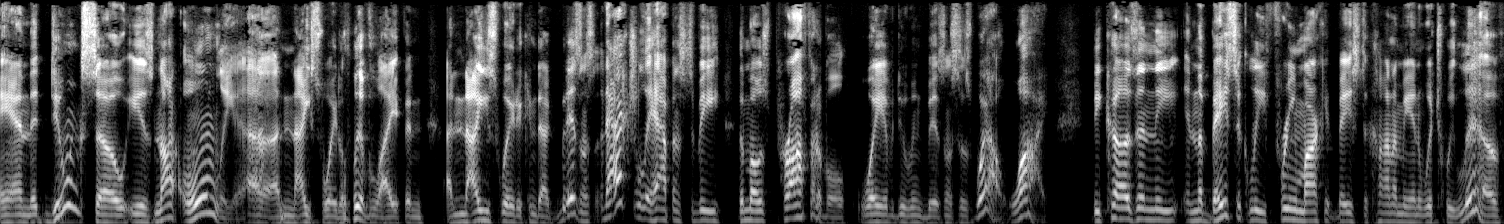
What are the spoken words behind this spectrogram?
and that doing so is not only a, a, nice way to live life and a nice way to conduct business, it actually happens to be the most profitable way of doing business as well. Why? Because in the in the basically free market based economy in which we live,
